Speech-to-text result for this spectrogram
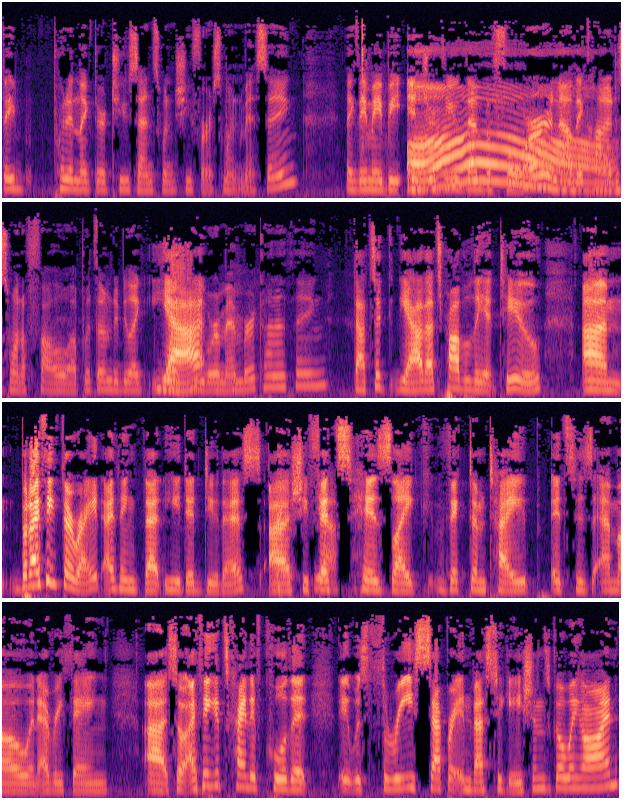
they put in like their two cents when she first went missing. Like they maybe interviewed them before, and now they kind Oh. of just want to follow up with them to be like, Yeah. do you remember, kind of thing. That's a yeah, that's probably it too. Um, but I think they're right. I think that he did do this. Uh, she Yeah. fits his like victim type. It's his mo and everything. Uh, so I think it's kind of cool that it was three separate investigations going on,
